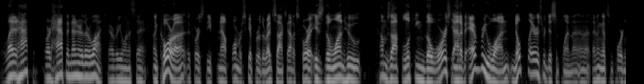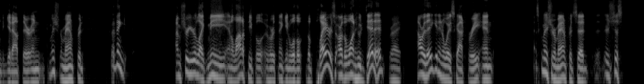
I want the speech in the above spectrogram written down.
let it happen, or it happened under their watch, however you want to say it. And Cora, of course, the now former skipper of the Red Sox, Alex Cora, is the one who comes off looking the worst out of everyone. No players were disciplined. I think that's important to get out there. And Commissioner Manfred, I think I'm sure you're like me and a lot of people who are thinking, well, the, the players are the one who did it. Right. How are they getting away scot free? And as Commissioner Manfred said, there's just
